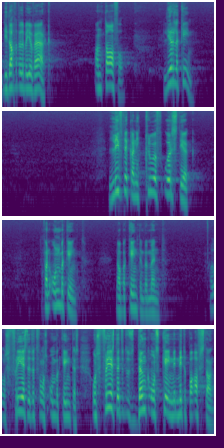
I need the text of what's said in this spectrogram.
die dag wat hulle by jou werk aan tafel. Leer hulle ken. Liefde kan die kloof oorsteek van onbekend na bekend en bemind. Want ons vrees dit dit vir ons onbekend is. Ons vrees dit wat ons dink ons ken net op 'n afstand.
